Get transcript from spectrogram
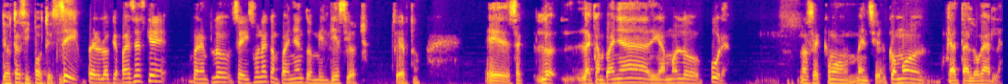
de otras hipótesis. Sí, pero lo que pasa es que, por ejemplo, se hizo una campaña en 2018, ¿cierto? Eh, la campaña, digámoslo, pura. No sé cómo mencionar, cómo catalogarla.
